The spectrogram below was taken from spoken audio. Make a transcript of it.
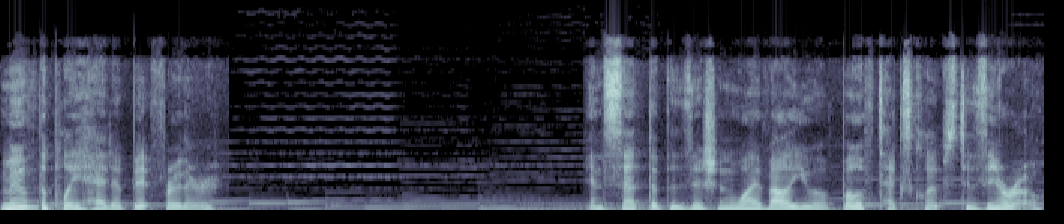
Move the playhead a bit further and set the position Y value of both text clips to 0.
